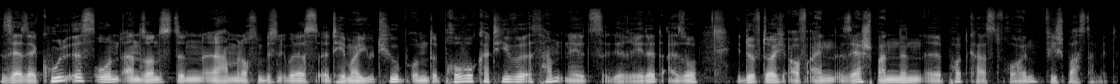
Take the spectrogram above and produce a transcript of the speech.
sehr, sehr cool ist. Und ansonsten äh, haben wir noch so ein bisschen über das Thema YouTube und provokative Thumbnails geredet. Also ihr dürft euch auf einen sehr spannenden Podcast freuen. Viel Spaß damit.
